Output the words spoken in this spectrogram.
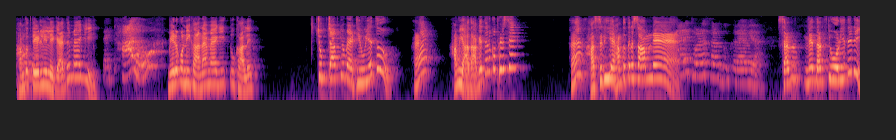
हम तो तेरे लिए लेके आए थे मैगी। खा लो। मेरे को नहीं खाना है मैगी तू खा ले। चुपचाप क्यों बैठी हुई है तू? हैं? हम याद आ गए तेरे को फिर से? हैं? हंस रही है हम तो तेरे सामने अरे थोड़ा सर दुख रहा है मेरा। सर में दर्द क्यों हो रही है तेरी?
